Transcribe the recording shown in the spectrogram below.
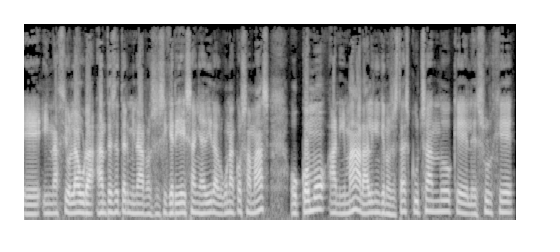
Eh, Ignacio, Laura, antes de terminar, no sé si queríais añadir alguna cosa más o cómo animar a alguien que nos está escuchando, que le surge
